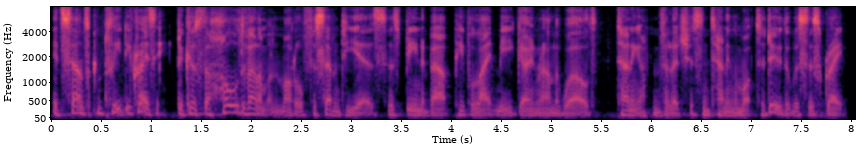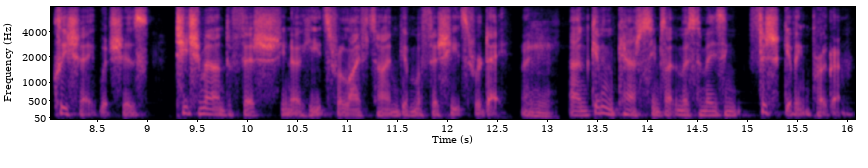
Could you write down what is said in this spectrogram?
It sounds completely crazy because the whole development model for 70 years has been about people like me going around the world, turning up in villages and telling them what to do. There was this great cliche, which is teach a man to fish, you know, he eats for a lifetime, give him a fish, he eats for a day. Right? Mm-hmm. And giving them cash seems like the most amazing fish giving program.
